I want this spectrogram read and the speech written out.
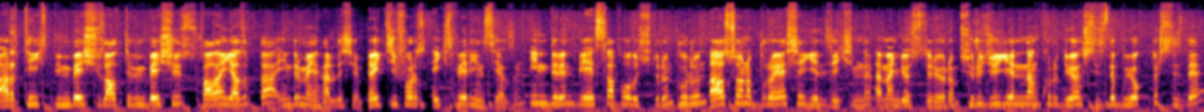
RTX 1500 6500 falan yazıp da indirmeyin kardeşim. Direkt GeForce Experience yazın. İndirin bir hesap oluşturun. Kurun. Daha sonra buraya şey gelecek şimdi. Hemen gösteriyorum. Sürücüyü yeniden kur diyor. Sizde bu yoktur. Sizde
